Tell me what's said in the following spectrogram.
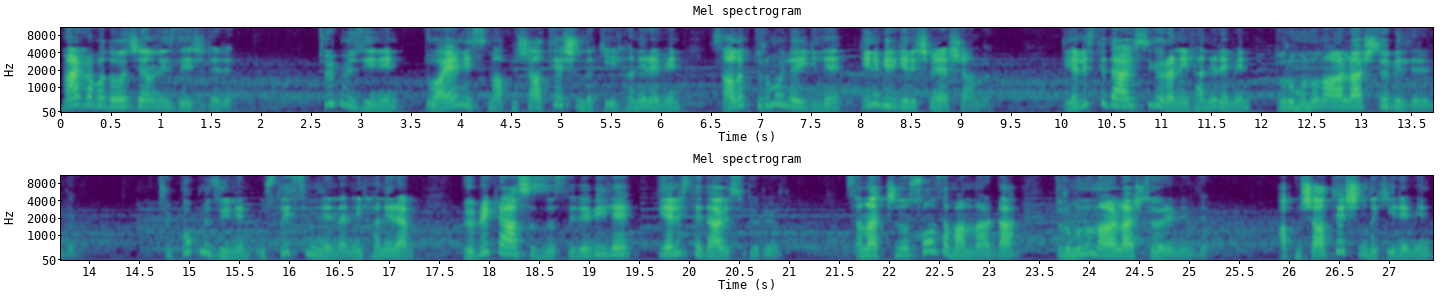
Merhaba Doğu Channel izleyicileri. Türk müziğinin duayen ismi 66 yaşındaki İlhan İrem'in sağlık durumuyla ilgili yeni bir gelişme yaşandı. Diyaliz tedavisi gören İlhan İrem'in durumunun ağırlaştığı bildirildi. Türk pop müziğinin usta isimlerinden İlhan İrem, böbrek rahatsızlığı sebebiyle diyaliz tedavisi görüyor. Sanatçının son zamanlarda durumunun ağırlaştığı öğrenildi. 66 yaşındaki İrem'in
